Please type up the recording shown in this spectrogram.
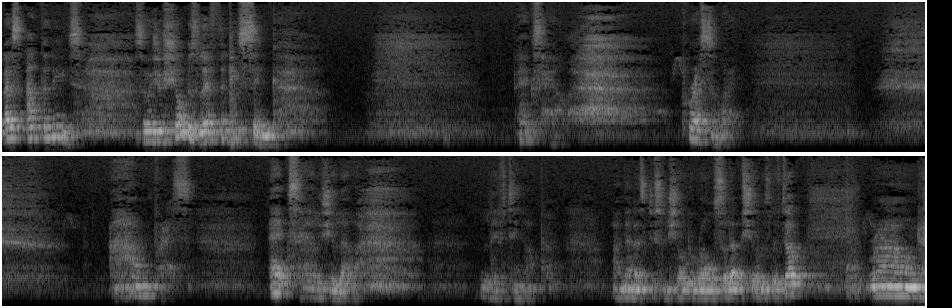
Let's add the knees. So as your shoulders lift, the knees sink. Exhale. Press away. And press. Exhale as you lower. Lifting up. And then let's do some shoulder rolls. So let the shoulders lift up, round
